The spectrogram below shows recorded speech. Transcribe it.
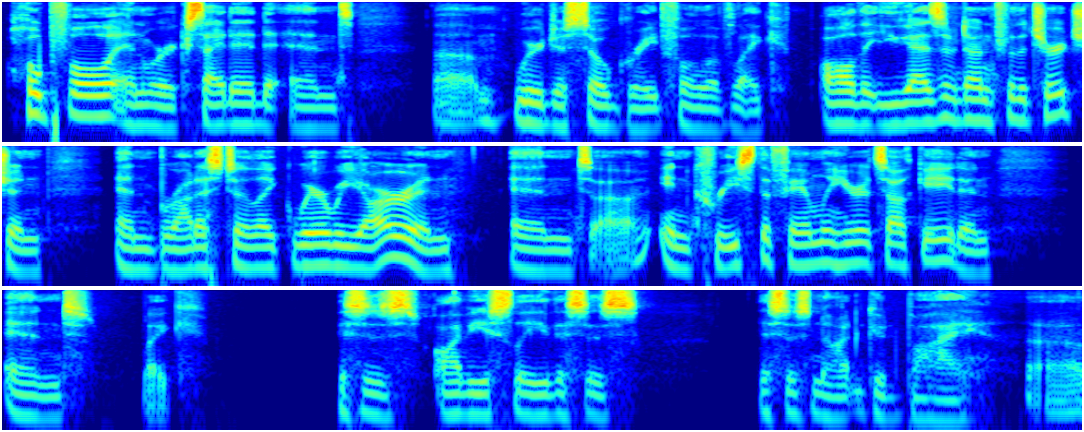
hopeful and we're excited and um, we're just so grateful of like all that you guys have done for the church and and brought us to like where we are and and uh, increase the family here at Southgate and and like this is obviously this is this is not goodbye. Um,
